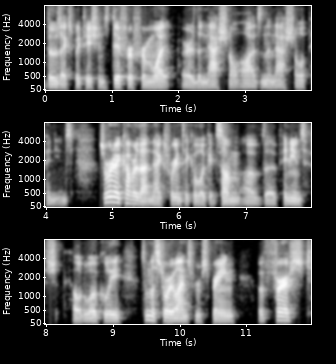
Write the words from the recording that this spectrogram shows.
those expectations differ from what are the national odds and the national opinions. So we're going to cover that next. We're going to take a look at some of the opinions held locally, some of the storylines from spring, but first,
